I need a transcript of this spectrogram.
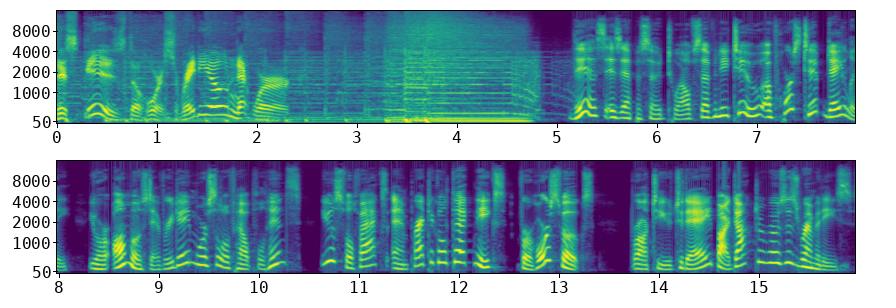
This is the Horse Radio Network. This is episode 1272 of Horse Tip Daily, your almost everyday morsel of helpful hints, useful facts, and practical techniques for horse folks. Brought to you today by Dr. Rose's Remedies.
